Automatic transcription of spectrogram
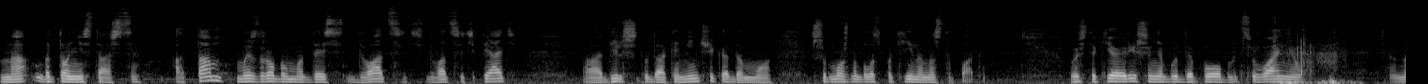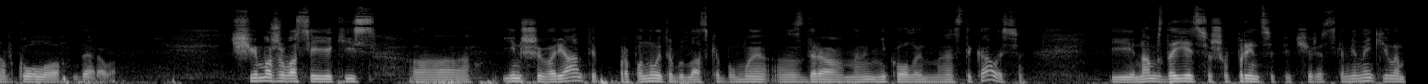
на бетонній стяжці, а там ми зробимо десь 20-25 а, більше туди камінчика дамо, щоб можна було спокійно наступати. Ось таке рішення буде по облицюванню навколо дерева. Чи може у вас є якісь інші варіанти? Пропонуйте, будь ласка, бо ми з деревами ніколи не стикалися. І нам здається, що в принципі через кам'яний килим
